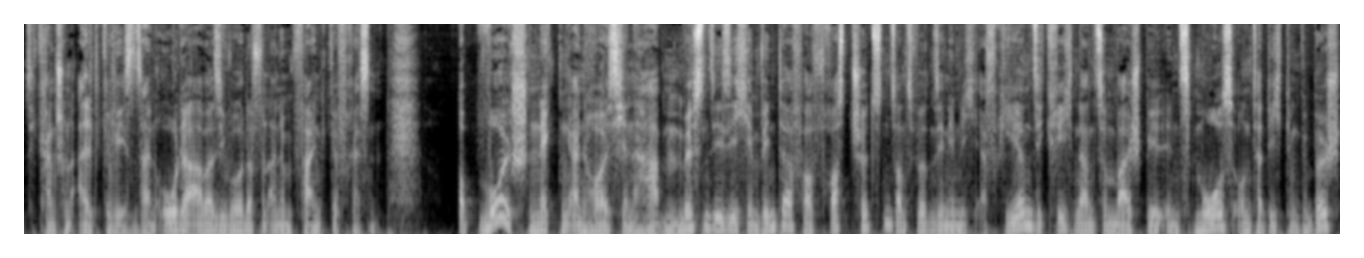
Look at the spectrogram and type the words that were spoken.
Sie kann schon alt gewesen sein oder aber sie wurde von einem Feind gefressen. Obwohl Schnecken ein Häuschen haben, müssen sie sich im Winter vor Frost schützen, sonst würden sie nämlich erfrieren. Sie kriechen dann zum Beispiel ins Moos unter dichtem Gebüsch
